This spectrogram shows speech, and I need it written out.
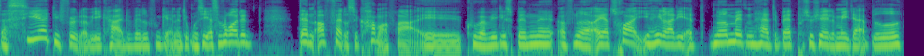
der siger, at de føler, at vi ikke har et velfungerende demokrati. Altså, hvor det, den opfattelse kommer fra, øh, kunne være virkelig spændende at finde ud af. Og jeg tror, I er helt ret i, at noget med den her debat på sociale medier er blevet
